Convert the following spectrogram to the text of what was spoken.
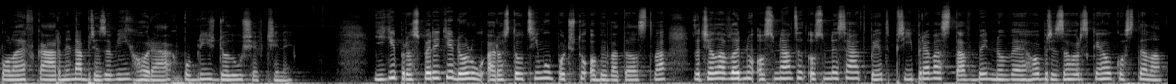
polévkárny na Březových horách poblíž dolů Ševčiny. Díky prosperitě dolů a rostoucímu počtu obyvatelstva začala v lednu 1885 příprava stavby nového březohorského kostela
